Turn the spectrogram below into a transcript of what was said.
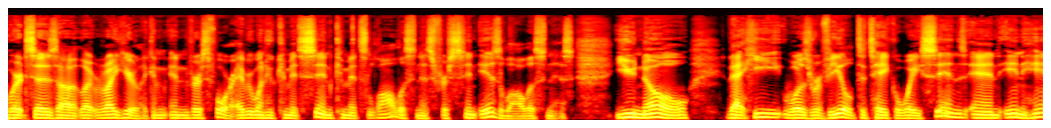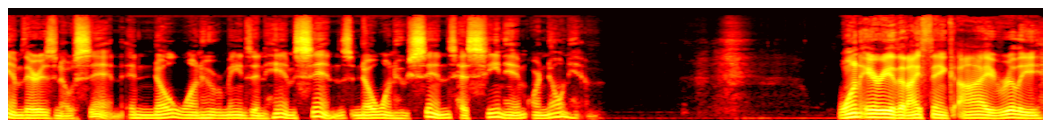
where it says uh, like right here like in, in verse 4 everyone who commits sin commits lawlessness for sin is lawlessness. You know that he was revealed to take away sins and in him there is no sin and no one who remains in him sins. No one who sins has seen him or known him. One area that I think I really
